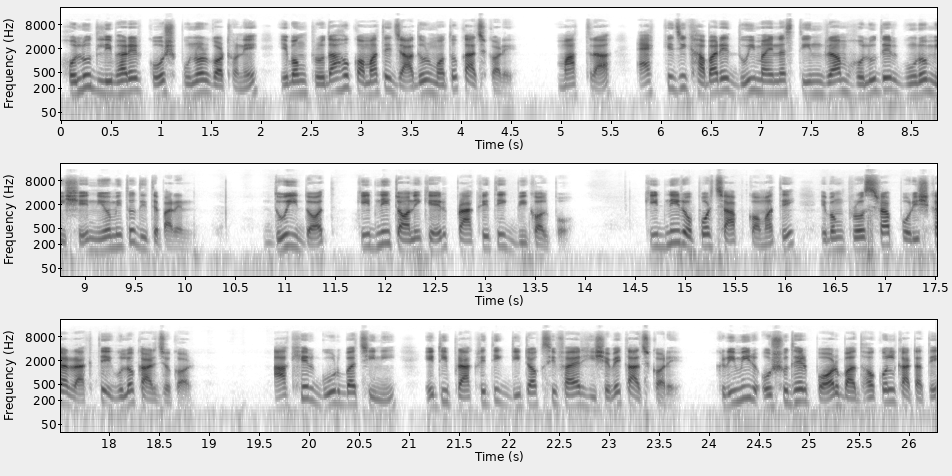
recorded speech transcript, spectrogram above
হলুদ লিভারের কোষ পুনর্গঠনে এবং প্রদাহ কমাতে জাদুর মতো কাজ করে। মাত্রা এক কেজি খাবারে দুই মাইনাস তিন গ্রাম হলুদের গুঁড়ো মিশিয়ে নিয়মিত দিতে পারেন। দুই দত কিডনি টনিকের প্রাকৃতিক বিকল্প। কিডনির ওপর চাপ কমাতে এবং প্রস্রাব পরিষ্কার রাখতে এগুলো কার্যকর। আখের গুড় বা চিনি এটি প্রাকৃতিক ডিটক্সিফায়ার হিসেবে কাজ করে। কৃমির ওষুধের পর বা ধকল কাটাতে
